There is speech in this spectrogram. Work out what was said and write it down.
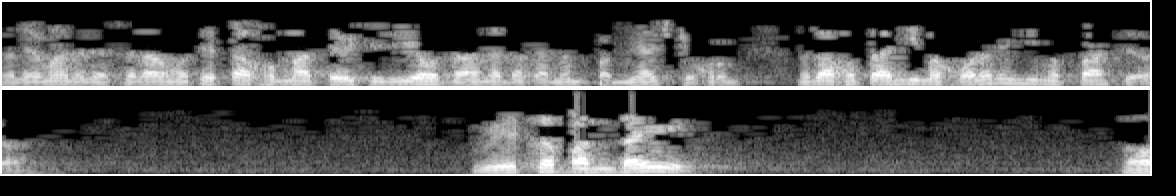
سلیمان علیه السلام وته تا خو ما ته چې یو دانه د غنم په میاش کې خورم نو دا خو تا نیمه خوړلې نیمه پاتې ده وی ته بنده یې او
